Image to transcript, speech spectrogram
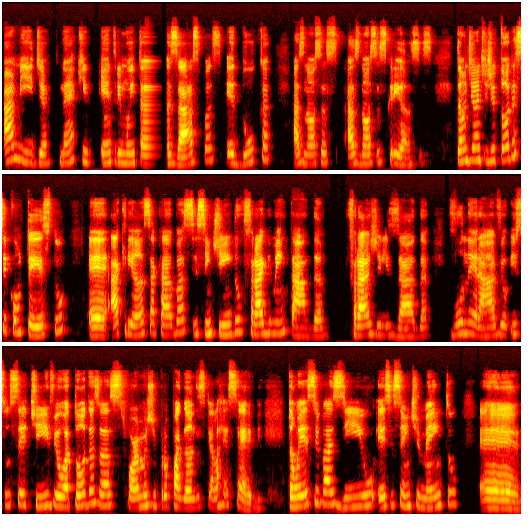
a mídia, né, que entre muitas aspas educa as nossas as nossas crianças. Então, diante de todo esse contexto, é, a criança acaba se sentindo fragmentada, fragilizada, vulnerável e suscetível a todas as formas de propagandas que ela recebe. Então, esse vazio, esse sentimento é,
